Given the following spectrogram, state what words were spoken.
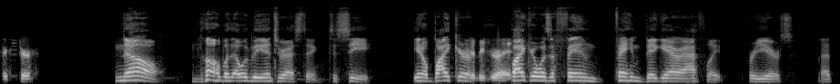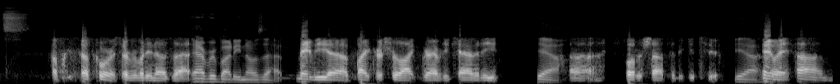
picture? No, no, but that would be interesting to see. You know, biker. It'd be great. Biker was a famed, famed big air athlete for years. That's Of, of course, everybody knows that. everybody knows that. Maybe a Biker Sherlock Gravity Cavity Yeah, uh, Photoshop that he good too. yeah. Anyway, um,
